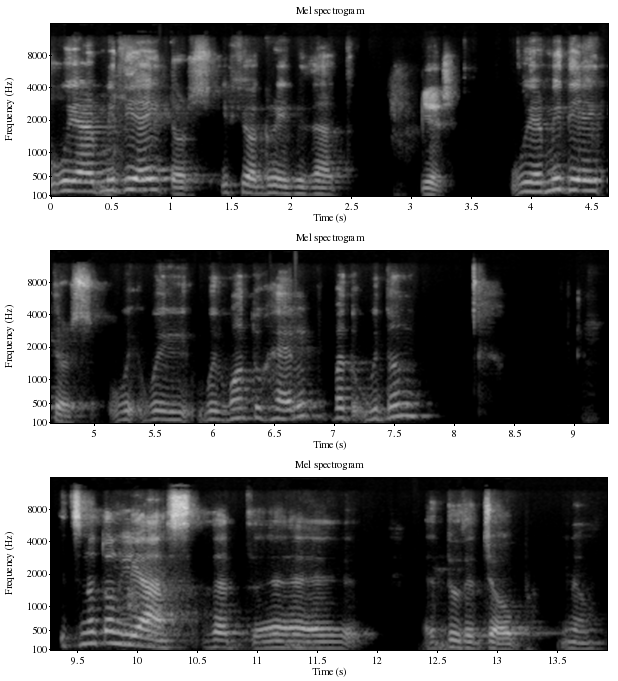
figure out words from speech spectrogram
we are mediators, if you agree with that. Yes. We are mediators. We, we, we want to help, but we don't, it's not only us that uh, do the job, you know.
